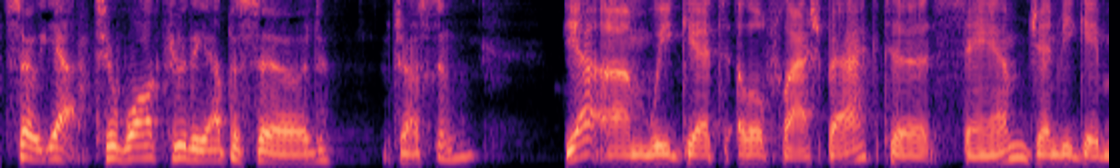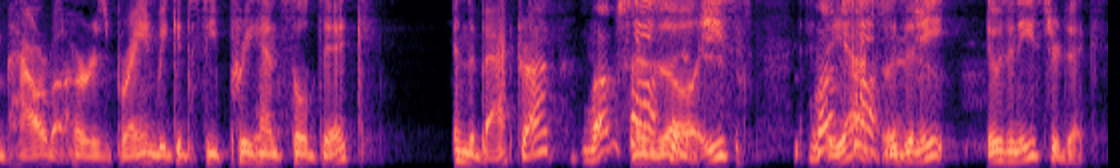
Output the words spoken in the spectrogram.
So, yeah, to walk through the episode, Justin? Yeah, um, we get a little flashback to Sam. Gen gave him power, but hurt his brain. We get to see prehensile Dick in the backdrop. Love sausage. East, Love yeah, sausage. It was, an e- it was an Easter Dick.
